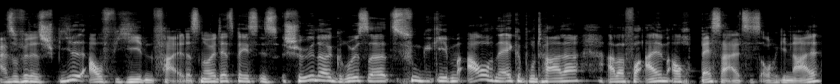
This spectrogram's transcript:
Also für das Spiel auf jeden Fall. Das neue Dead Space ist schöner, größer, zugegeben auch eine Ecke brutaler, aber vor allem auch besser als das Original.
